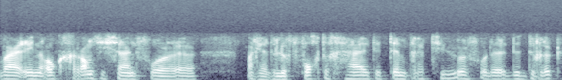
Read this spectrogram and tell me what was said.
waarin ook garanties zijn voor maar ja, de luchtvochtigheid, de temperatuur, voor de, de druk,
